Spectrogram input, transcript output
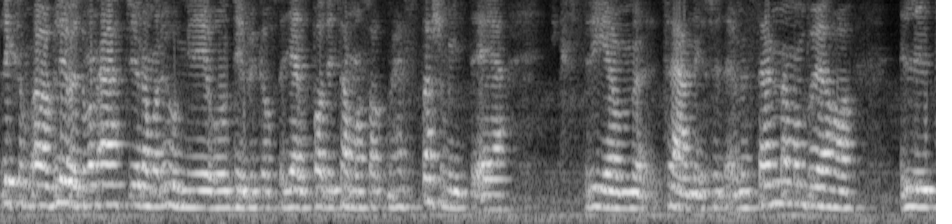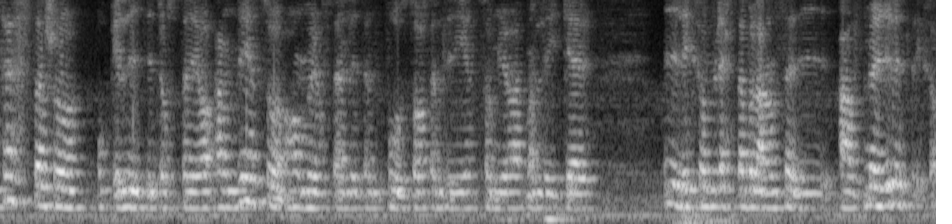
liksom överleva. Utan man äter ju när man är hungrig och det brukar ofta hjälpa. Och det är samma sak med hästar som inte är extrem träning och så vidare. Men sen när man börjar ha elithästar så, och elitidrottare i allmänhet så har man ju ofta en liten fotstat eller diet som gör att man ligger i liksom rätta balanser i allt möjligt liksom.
